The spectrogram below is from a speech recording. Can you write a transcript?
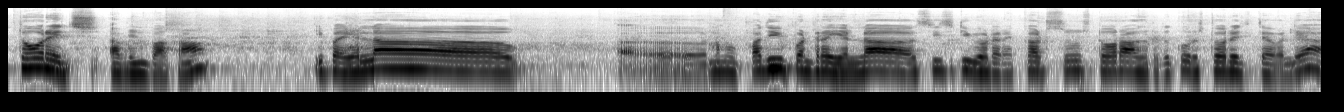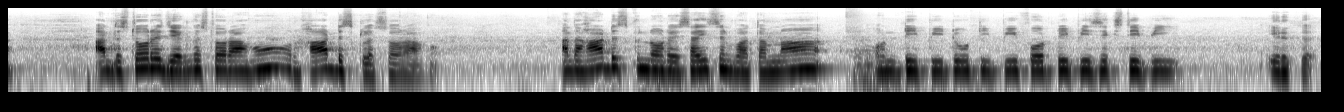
ஸ்டோரேஜ் அப்படின்னு பார்க்குறோம். இப்போ எல்லா நம்ம பதிவு பண்ணுற எல்லா சிசிடிவியோட ரெக்கார்ட்ஸும் ஸ்டோர் ஆகுறதுக்கு ஒரு ஸ்டோரேஜ் தேவை இல்லையா? அந்த ஸ்டோரேஜ் எங்கே ஸ்டோர் ஆகும்? ஒரு ஹார்ட் டிஸ்கில் ஸ்டோர் ஆகும். அந்த ஹார்ட் டிஸ்கினோடைய சைஸ்ன்னு பார்த்தோம்னா one TB two TB four TB six TB இருக்குது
